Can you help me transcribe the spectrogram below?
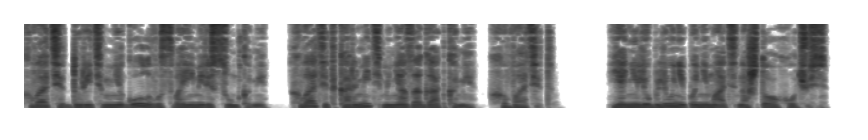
«Хватит дурить мне голову своими рисунками. Хватит кормить меня загадками. Хватит. Я не люблю не понимать, на что охочусь».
